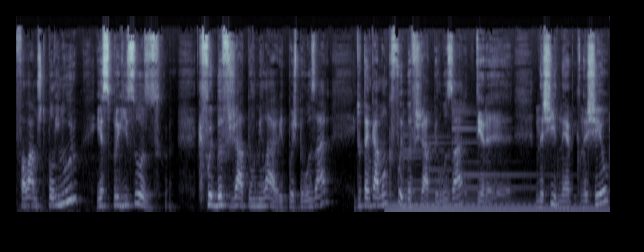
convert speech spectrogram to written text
Falámos de Palinuro, esse preguiçoso que foi bafejado pelo milagre e depois pelo azar, Tutankhamon que foi bafejado pelo azar, ter uh, nascido na época que nasceu,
